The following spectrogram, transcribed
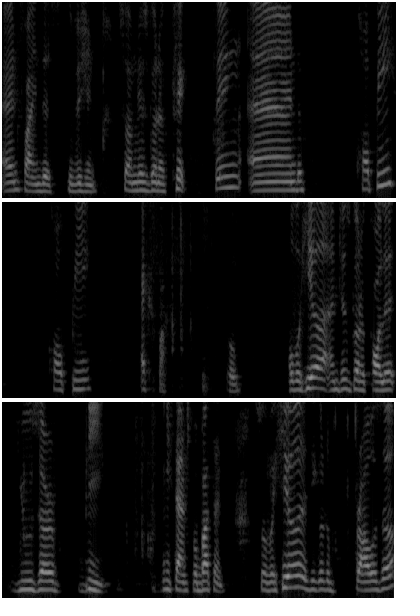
and find this division. So i'm just to click thing and copy copy xpath so over here i'm just to call it user b. B stands for button. So over here is equal to browser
